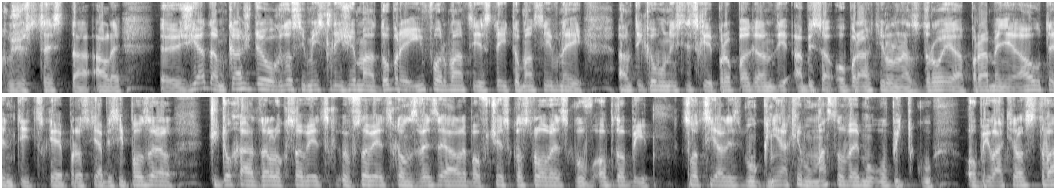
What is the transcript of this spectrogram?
akože cesta, ale e, žiadam každého, kto si myslí, že má dobré informácie z tejto masívnej antikomunistickej propagandy, aby sa obrátil na zdroje a pramene autentické, proste aby si pozrel, či dochádzalo k Sovietsk- v Sovietskom zväze alebo v Československu v období socializmu k nejakému masovému úbytku obyvateľstva.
